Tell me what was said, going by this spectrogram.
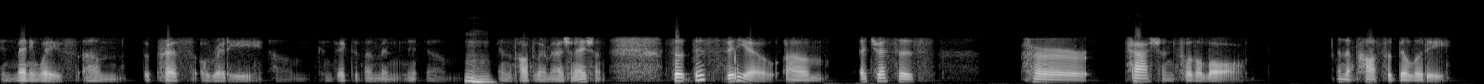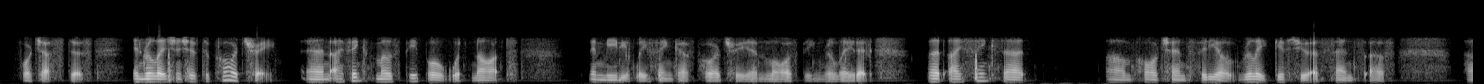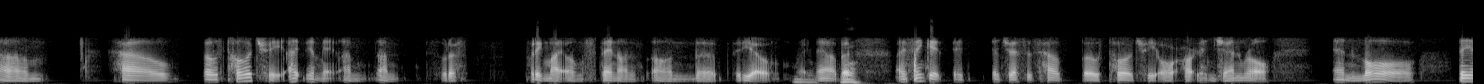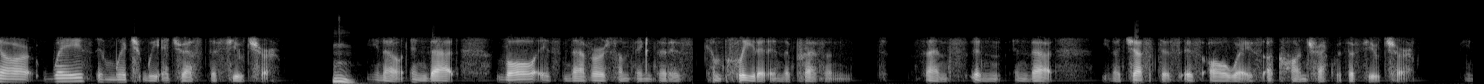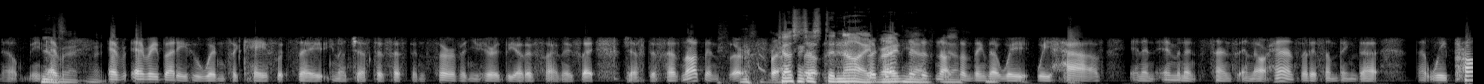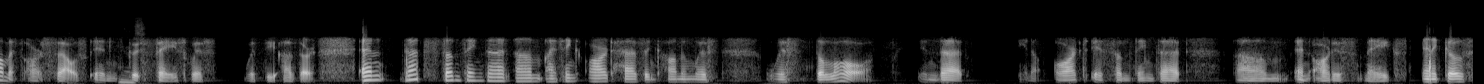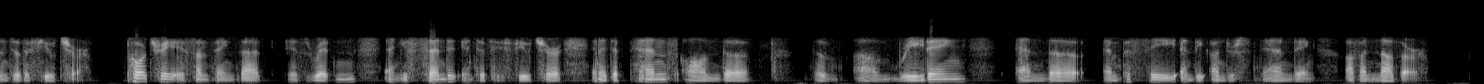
in many ways um, the press already um, convicted them in um, Mhm. in the popular imagination. So this video um, addresses her passion for the law and the possibility for justice in relationship to poetry. And I think most people would not immediately think of poetry and law as being related. But I think that um, Paul Chan's video really gives you a sense of um, how both poetry. I, I mean, I'm, I'm sort of putting my own spin on on the video right now, but Well, I think it, it addresses how both poetry or art in general and law they are ways in which we address the future. Hmm. You know, in that law is never something that is completed in the present sense. In in that, you know, justice is always a contract with the future. You know, I Yes. every, Right, right. ev everybody who wins a case would say, you know, justice has been served, and you hear the other side, they say, justice has not been served. right? Justice So- denied, so right? Justice Yeah, is not yeah. something that we, we have in an imminent sense in our hands, but it's something that, that we promise ourselves in Yes. good faith with, with the other. And that's something that um, I think art has in common with, with the law, in that, you know, art is something that um, an artist makes, and it goes into the future. Poetry is something that is written, and you send it into the future, and it depends on the the um, reading and the empathy and the understanding of another.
